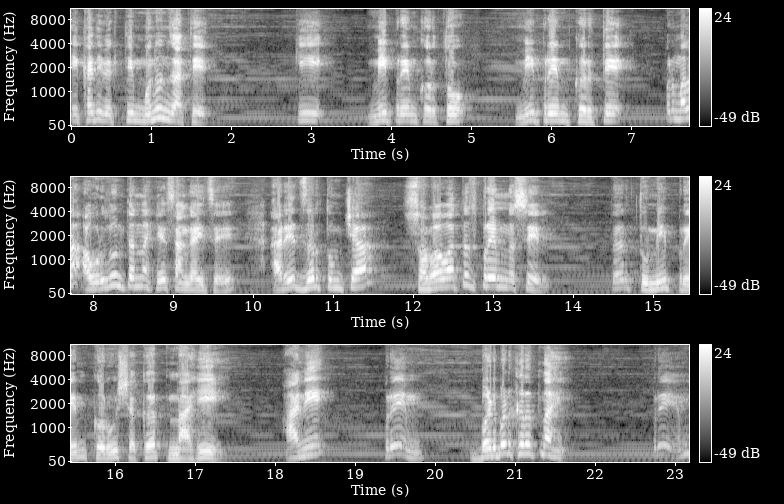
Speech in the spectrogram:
एखादी व्यक्ती म्हणून जाते की मी प्रेम करतो मी प्रेम करते. पण मला आवर्जून त्यांना हे सांगायचंय अरे जर तुमच्या स्वभावातच प्रेम नसेल तर तुम्ही प्रेम करू शकत नाही. आणि प्रेम बडबड करत नाही. प्रेम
